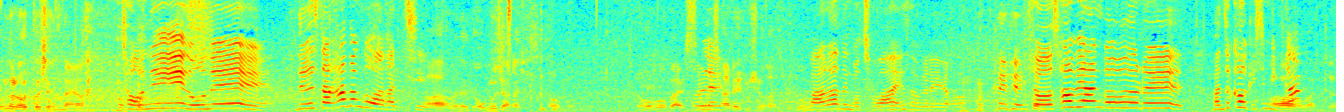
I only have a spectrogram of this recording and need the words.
오늘 어떠셨나요? 저는 오늘 늘상 하는 거와 같이 아 오늘 너무 잘하셨어 너무 너무 말씀을 잘해주셔가지고 말하는 거 좋아해서 그래요. 저 섭외한 거를 만족하고 계십니까? 아 완전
